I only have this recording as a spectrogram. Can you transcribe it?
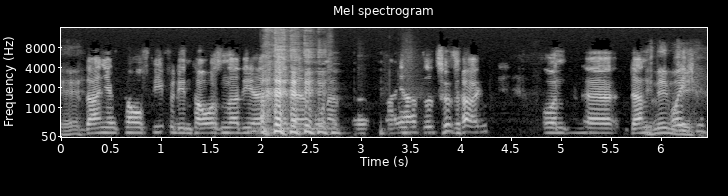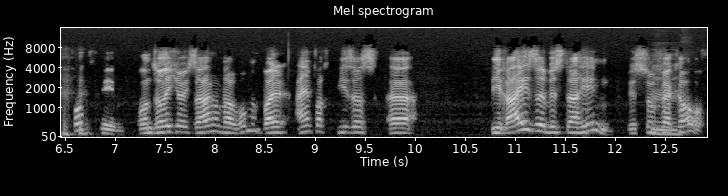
Äh, Daniel kauft die für den Tausender, die er im Monat äh, frei hat, sozusagen. Und äh, dann freue ich mich trotzdem. Und soll ich euch sagen, warum? Weil einfach dieses, äh, die Reise bis dahin, bis zum Mhm. Verkauf,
